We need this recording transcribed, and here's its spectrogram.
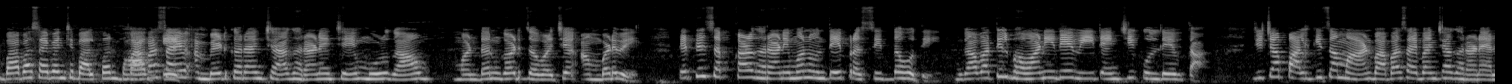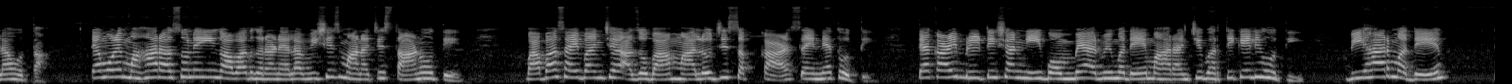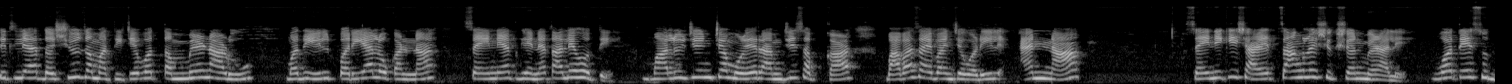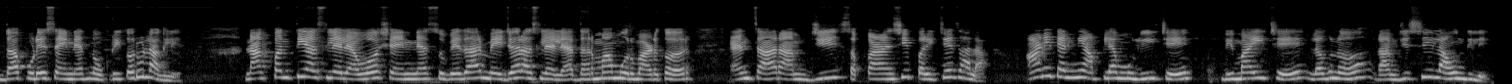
बाबासाहेबांचे बालपण बाबासाहेब आंबेडकरांच्या घराण्याचे मूळ गाव मंडणगड जवळचे आंबडवे. तेथील सपकाळ घराणे म्हणून ते प्रसिद्ध होते. गावातील भवानी देवी त्यांची कुलदेवता जिच्या पालखीचा मान बाबासाहेबांच्या घराण्याला होता. त्यामुळे महार असूनही गावात घराण्याला विशेष मानाचे स्थान होते. बाबासाहेबांचे आजोबा मालोजी सपकाळ सैन्यात होते. त्या काळी ब्रिटिशांनी बॉम्बे आर्मीमध्ये महारांची भरती केली होती. बिहारमध्ये तिथल्या दस्यू जमातीचे व तमिळनाडूमधील पर्या लोकांना सैन्यात घेण्यात आले होते. मालुजींच्यामुळे रामजी सपकाळ बाबासाहेबांचे वडील यांना सैनिकी शाळेत चांगले शिक्षण मिळाले व ते सुद्धा पुढे सैन्यात नोकरी करू लागले. नागपंथी असलेल्या व सैन्यात सुभेदार मेजर असलेल्या धर्मा मुरमाडकर यांचा रामजी सपकाळांशी परिचय झाला आणि त्यांनी आपल्या मुलीचे भीमाईचे लग्न रामजीशी लावून दिले.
